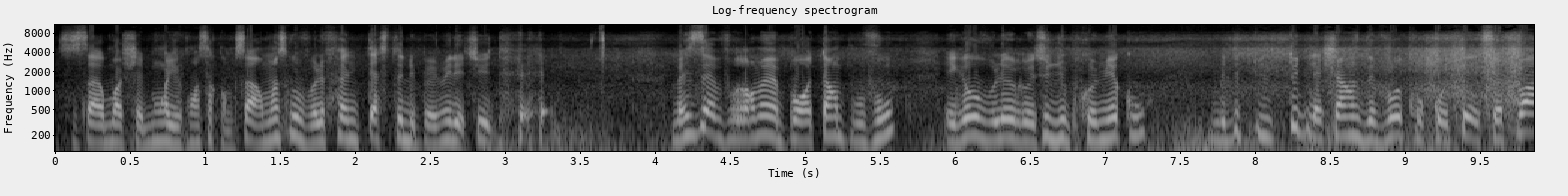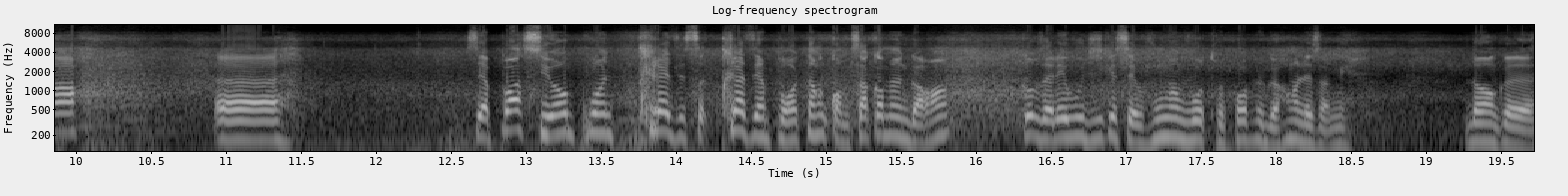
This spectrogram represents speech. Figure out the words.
C'est ça, moi je, moi je pense ça comme ça. À moins que vous voulez faire un test de permis d'études. Mais si c'est vraiment important pour vous, et que vous voulez réussir du premier coup, mettez toutes les chances de votre côté. C'est pas, euh, pas sur un point très, très important comme ça, comme un garant, que vous allez vous dire que c'est vous-même votre propre garant, les amis. Donc, euh,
